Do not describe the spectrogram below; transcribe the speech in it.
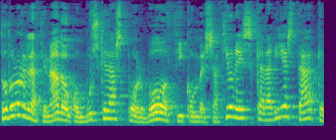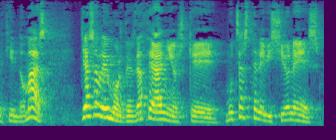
Todo lo relacionado con búsquedas por voz y conversaciones cada día está creciendo más. Ya sabemos desde hace años que muchas televisiones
